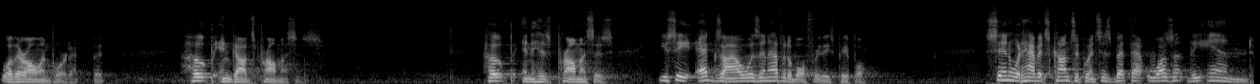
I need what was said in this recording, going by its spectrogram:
Well, they're all important, but hope in God's promises. Hope in His promises. You see, exile was inevitable for these people. Sin would have its consequences, but that wasn't the end.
